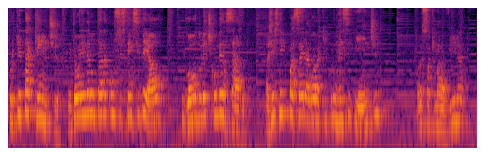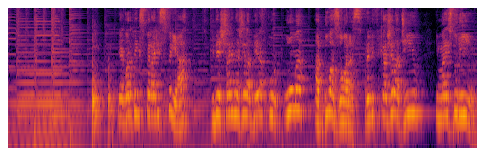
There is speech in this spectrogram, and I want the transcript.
porque está quente, então ainda não está na consistência ideal, igual a do leite condensado. A gente tem que passar ele agora aqui para um recipiente. Olha só que maravilha. E agora tem que esperar ele esfriar e deixar ele na geladeira por uma a duas horas, para ele ficar geladinho e mais durinho.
